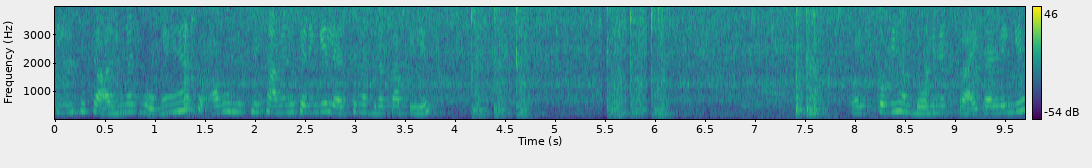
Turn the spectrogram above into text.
तीन से चार मिनट हो गए हैं तो अब हम इसमें शामिल करेंगे लहसुन अदरक का पेस्ट और इसको भी हम दो मिनट फ्राई कर लेंगे।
